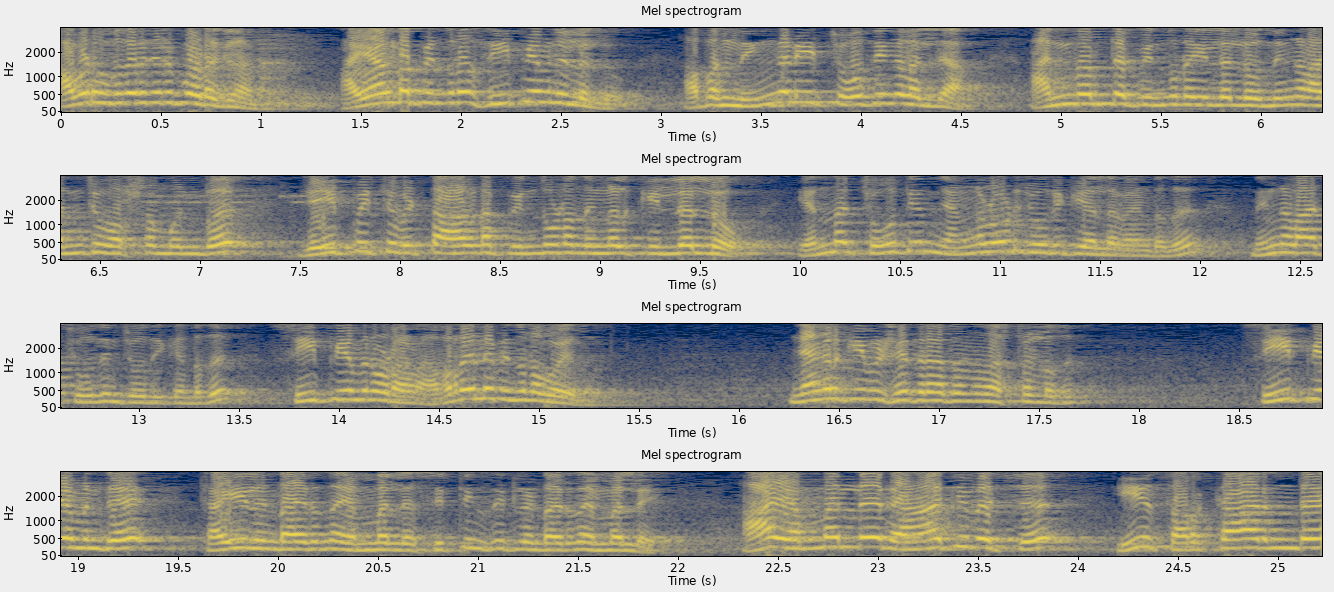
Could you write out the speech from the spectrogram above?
അവിടെ ഉപതെരഞ്ഞെടുപ്പ് നടക്കുകയാണ്. അയാളുടെ പിന്തുണ സി പി എമ്മിനില്ലല്ലോ. അപ്പൊ നിങ്ങൾ ഈ ചോദ്യങ്ങളല്ല. അൻവറിന്റെ പിന്തുണയില്ലല്ലോ. നിങ്ങൾ അഞ്ചു വർഷം മുൻപ് ജയിപ്പിച്ച് വിട്ട ആളുടെ പിന്തുണ നിങ്ങൾക്കില്ലല്ലോ എന്ന ചോദ്യം ഞങ്ങളോട് ചോദിക്കുകയല്ല വേണ്ടത്. നിങ്ങൾ ആ ചോദ്യം ചോദിക്കേണ്ടത് സി പി എമ്മിനോടാണ്. അവരുടെ പിന്തുണ പോയത്. ഞങ്ങൾക്ക് ഈ വിഷയത്തിനകത്ത് നിന്ന് നഷ്ടമുള്ളത്? സി പി എമ്മിന്റെ കയ്യിലുണ്ടായിരുന്ന എം എൽ എ സിറ്റിംഗ് സീറ്റിലുണ്ടായിരുന്ന എം എൽ എ ആ എം എൽ എ രാജിവെച്ച് ഈ സർക്കാരിന്റെ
